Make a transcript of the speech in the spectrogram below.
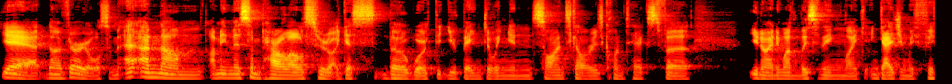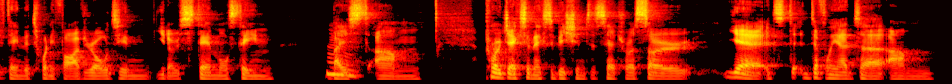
Yeah, no, very awesome. And, and, um, I mean, there's some parallels to, I guess, the work that you've been doing in Science Gallery's context for, you know, anyone listening, like engaging with 15 to 25 year olds in, you know, STEM or STEAM based mm. um, projects and exhibitions, etc. So, yeah, it's definitely adds a, um,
